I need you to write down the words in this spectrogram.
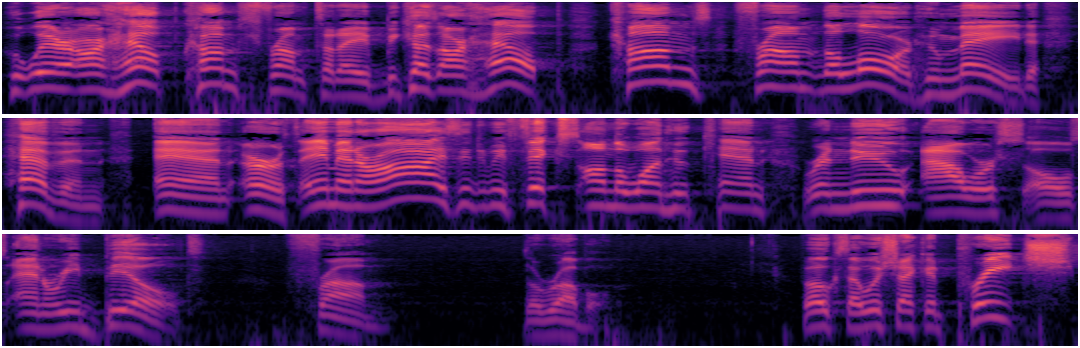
who, where our help comes from today because our help comes from the Lord who made heaven and earth. Amen. Our eyes need to be fixed on the one who can renew our souls and rebuild from the rubble. Folks, I wish I could preach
